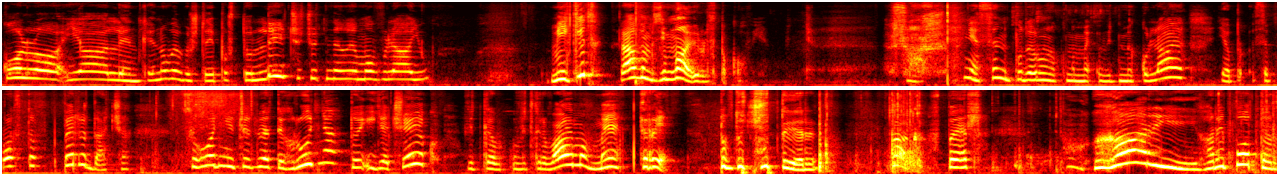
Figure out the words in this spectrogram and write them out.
коло ялинки. Ну, вибачте, я просто ли чуть-чуть не вимовляю. Мій кіт разом зі мною розпаковує. Що ж, ні, це не подарунок від Миколая, я, це просто передача. Сьогодні 4 грудня, то і ячеєк відкриваємо ми три. Тобто чотири. Так, вперше. Гаррі! Гаррі Поттер!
